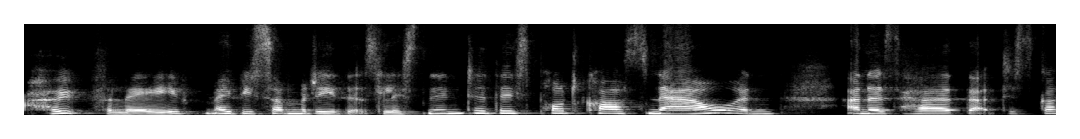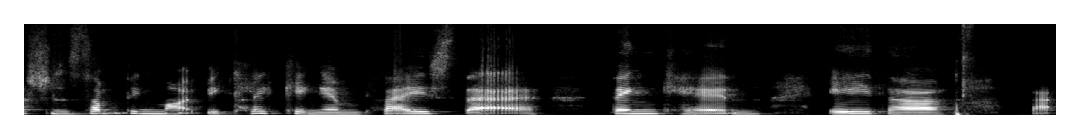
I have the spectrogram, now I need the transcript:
hopefully maybe somebody that's listening to this podcast now and and has heard that discussion something might be clicking in place there thinking either that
